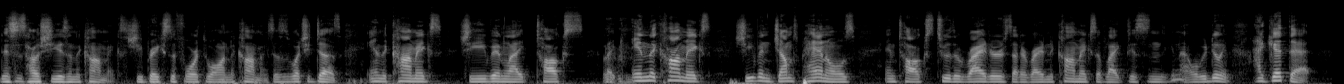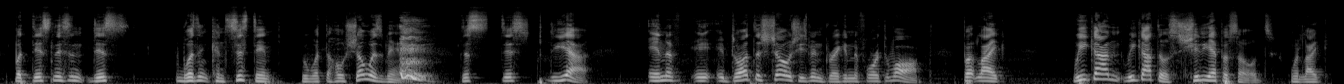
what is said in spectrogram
this is how she is in the comics, she breaks the fourth wall in the comics. This is what she does in the comics. She even like talks like in the comics. She even jumps panels and talks to the writers that are writing the comics of like this is not what we're doing. I get that, but this isn't this wasn't consistent with what the whole show has been. this this yeah, in the it, throughout the show she's been breaking the fourth wall, but like we got we got those shitty episodes with like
